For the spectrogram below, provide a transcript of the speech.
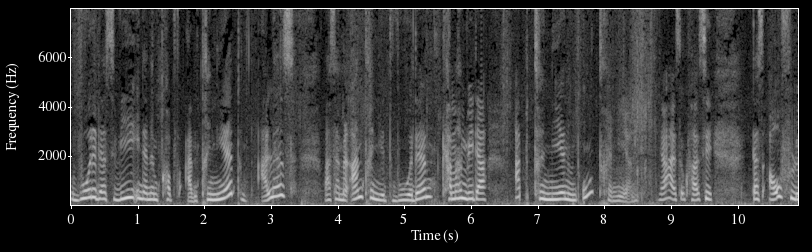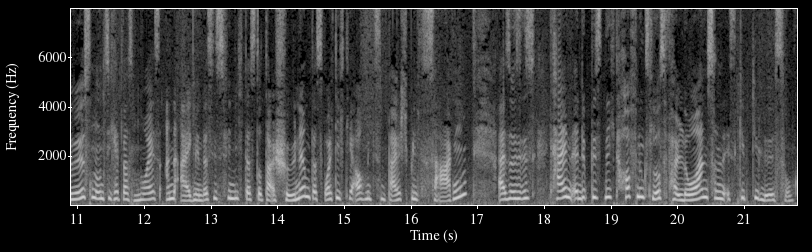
wurde das wie in deinem Kopf antrainiert und alles, was einmal antrainiert wurde, kann man wieder abtrainieren und umtrainieren. Ja, also quasi das Auflösen und sich etwas Neues aneignen. Das ist, finde ich, das total Schöne und das wollte ich dir auch mit diesem Beispiel sagen. Also es ist kein, du bist nicht hoffnungslos verloren, sondern es gibt die Lösung.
